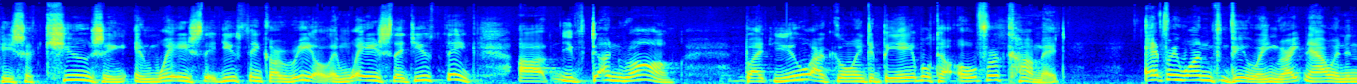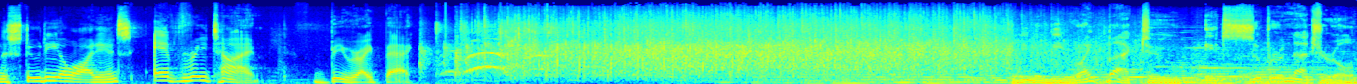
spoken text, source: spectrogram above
He's accusing in ways that you think are real, in ways that you think uh, you've done wrong. But you are going to be able to overcome it. Everyone viewing right now and in the studio audience, every time. Be right back. We will be right back to It's Supernatural.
